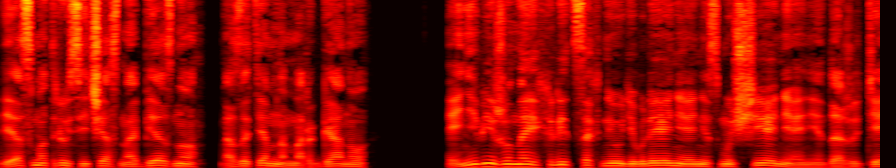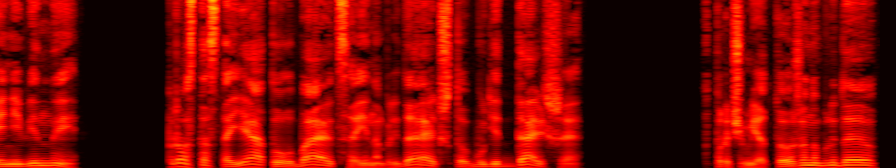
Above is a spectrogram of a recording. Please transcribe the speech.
я смотрю сейчас на бездну, а затем на Моргану, и не вижу на их лицах ни удивления, ни смущения, ни даже тени вины. Просто стоят, улыбаются и наблюдают, что будет дальше. Впрочем, я тоже наблюдаю.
